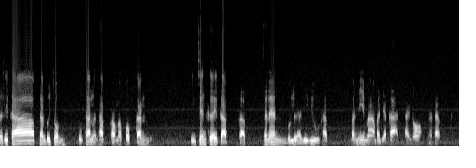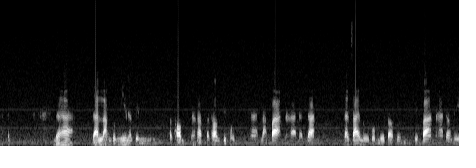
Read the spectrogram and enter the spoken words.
วัสดีครับท่านผู้ชมทุกท่านนะครับ ก็มาพบกันอีกเช่นเคยครับกับช anel บุญเหลือรีวิวครับ วันนี้มาบรรยากาศภายนอกนะครับนะฮะด้านหลังตรงนี้นะเป็นกระท่อมนะครับ กระท่อมที่ผมนะหลังบ้านนะฮะด้านด้าน ด้านซ้ายมือผมนี่ก็เป็นเป็นบ้านนะฮะตอนนี้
